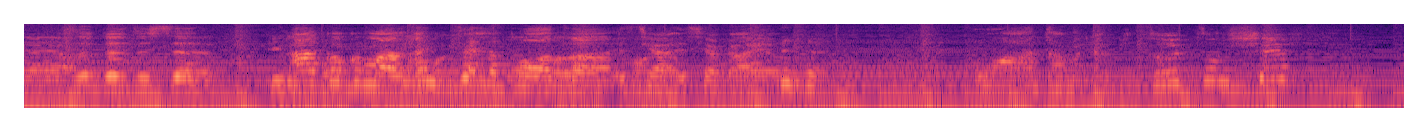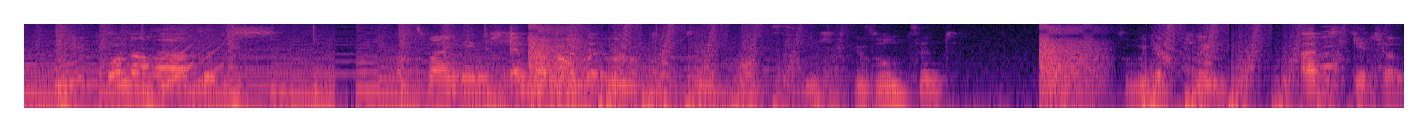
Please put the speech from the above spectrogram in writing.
So. Das- Ja, ja. Das ist, äh, ah, guck mal, ein Teleporter. Ist ja, ist ja geil. Boah, damit komme ich zurück zum Schiff. Unerwartet. Und zwar indem ich Ich Enter glaube mache. immer noch, dass Teleports nicht gesund sind. So wie das klingt. Ah, das geht schon.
